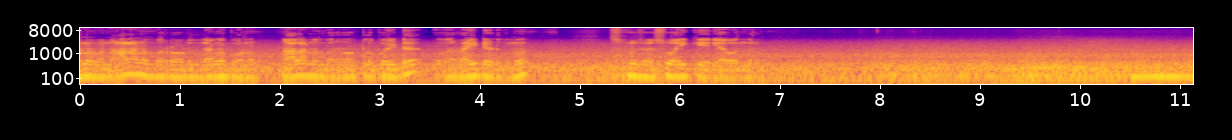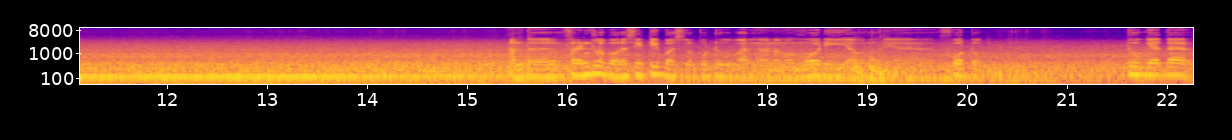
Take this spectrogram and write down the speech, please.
இப்போ நம்ம நாலாம் நம்பர் ரோடுக்கு தாங்க போகணும் நாலாம் நம்பர் ரோட்டில் போயிட்டு ரைட் எடுக்கணும். ஸ்வைக் சுவைக் ஏரியா வந்துடும் அந்த ஃப்ரண்டில் போகிற சிட்டி பஸ்ஸில் போட்டிருக்கு பாருங்க நம்ம மோடி அவருடைய photo together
